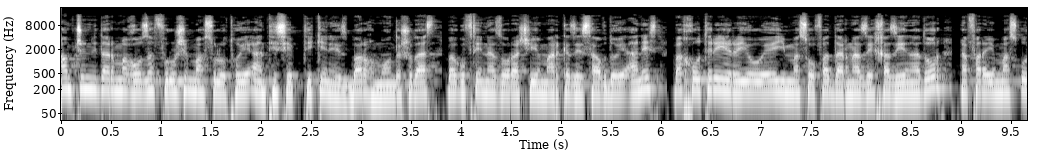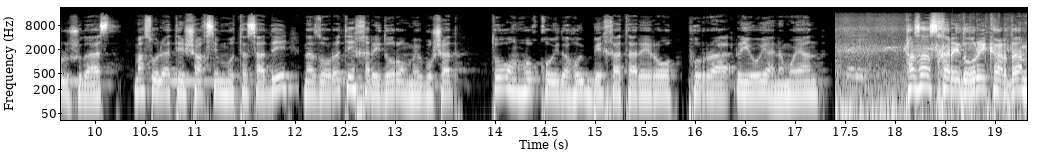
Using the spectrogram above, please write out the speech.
ҳамчунин дар мағоза фурӯши маҳсулотҳои антисептикӣ низ бароҳ монда шудааст ба гуфтаи назоратчии маркази савдои анис ба хотири риояи масофа дар назди хазинадор нафаре масъул шудааст. Масъулияти шахси мутасаддӣ назорати харидорон мебошад то онҳо қоидаҳои бехатареро пурра риоя намоянд. Пас аз харидорӣ кардан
